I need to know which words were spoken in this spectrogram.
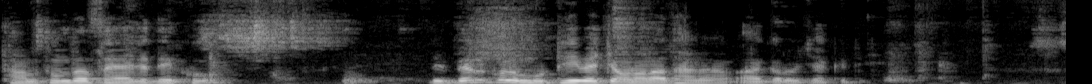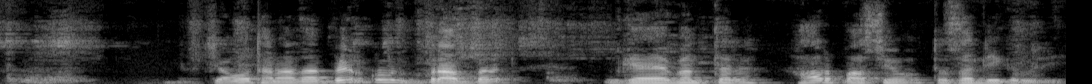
ਥਣ ਥੁਣ ਦਾ ਸਾਈਜ਼ ਦੇਖੋ। ਵੀ ਬਿਲਕੁਲ ਮੁੱਠੀ ਵਿੱਚ ਆਉਣ ਵਾਲਾ ਥਾਣਾ ਆ ਕਰੋ ਚੈੱਕ ਜੀ। ਚੌਂ ਥਣਾ ਦਾ ਬਿਲਕੁਲ ਬਰਾਬਰ ਗੈਬ ਅੰਤਰ ਹਰ ਪਾਸਿਓਂ ਤਸੱਲੀ ਕਰੋ ਜੀ।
